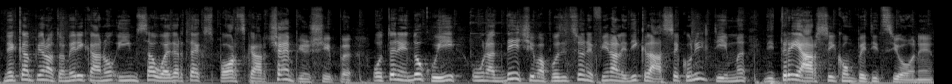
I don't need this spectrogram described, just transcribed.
nel campionato americano IMSA WeatherTech Sports Car Championship, ottenendo qui una decima posizione finale di classe con il team di Triarsi Competizione.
